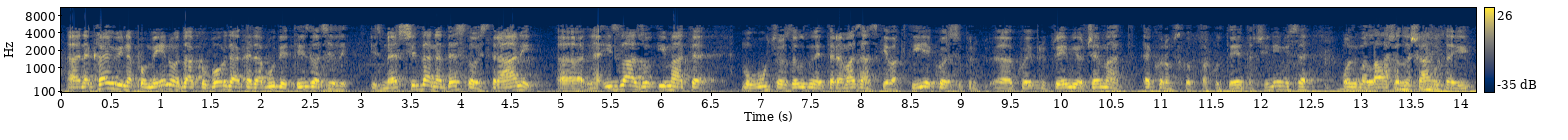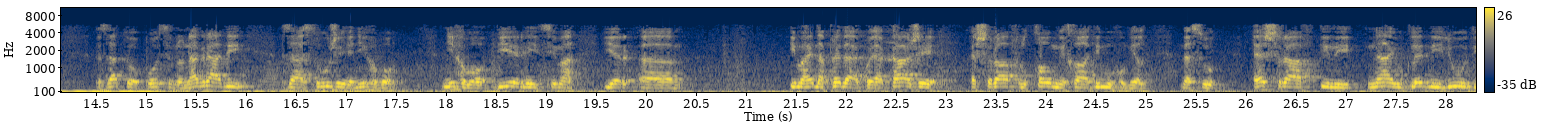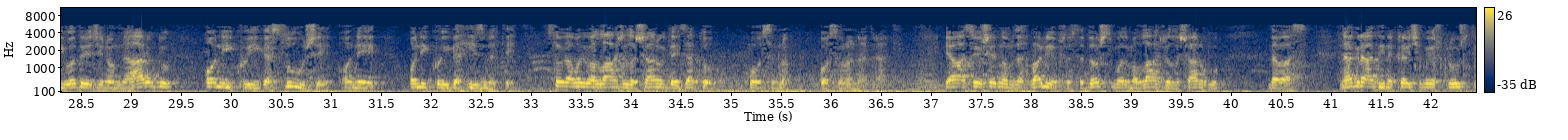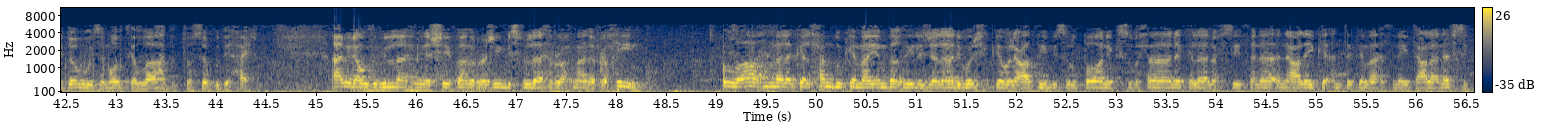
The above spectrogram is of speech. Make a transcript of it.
Na kraju bih napomenuo da ako Bog da kada budete izlazili iz mesčida na desnoj strani na izlazu imate mogućnost da uzmete ramazanske vaktije koje, su, koje je pripremio džemat ekonomskog fakulteta. Čini mi se, molim Allah Želešanu da i zato posebno nagradi za služenje njihovo, njihovo vjernicima jer ima jedna predaja koja kaže ešraful qavmi hadimuhum jel, da su ešraf ili najugledniji ljudi u određenom narodu oni koji ga služe one, oni koji ga hizmete. Stoga molim Allah Želešanu da i zato posebno, posebno nagradi. Ja vas još jednom zahvaljujem što ste došli. Molim Allah Želešanu da vas nagradi. Na kraju ćemo još proučiti dovu i zamoliti Allah da to sve bude hajr. Amin, auzu billahi minash shaitanir اللهم لك الحمد كما ينبغي لجلال وجهك ولعظيم سلطانك. سبحانك لا نحصي ثناء عليك أنت كما أثنيت على نفسك.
